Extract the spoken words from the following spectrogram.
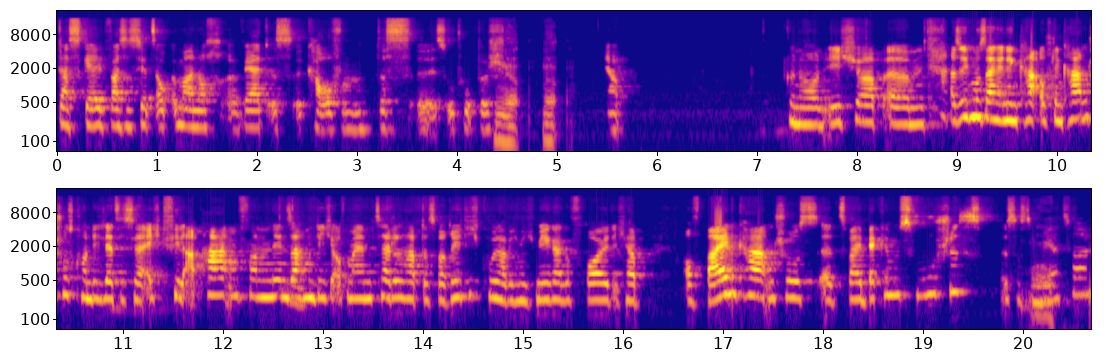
das Geld, was es jetzt auch immer noch äh, wert ist, äh, kaufen. Das äh, ist utopisch. Ja, ja. Ja. Genau, und ich habe, ähm, also ich muss sagen, in den auf den Kartenschuss konnte ich letztes Jahr echt viel abhaken von den Sachen, die ich auf meinem Zettel habe. Das war richtig cool, habe ich mich mega gefreut. Ich habe auf beiden Kartenschuss äh, zwei Beckham Swooshes, ist das die oh. Mehrzahl?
